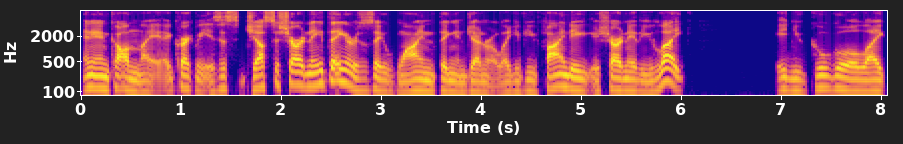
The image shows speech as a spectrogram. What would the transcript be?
and then Colin, like, uh, correct me, is this just a Chardonnay thing, or is this a wine thing in general? Like, if you find a, a Chardonnay that you like, and you Google like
